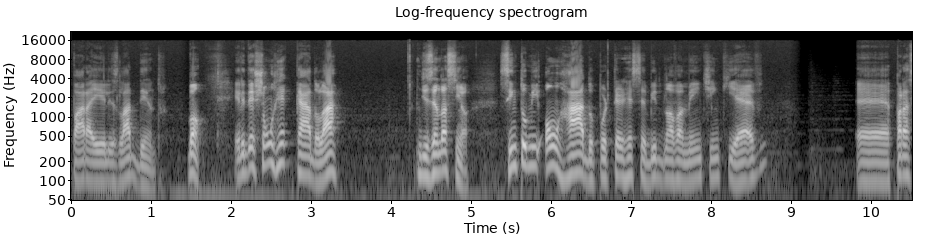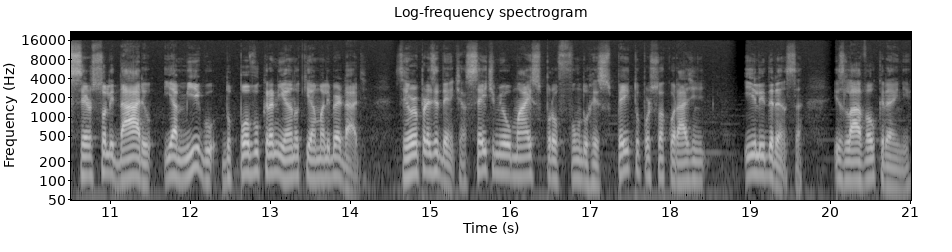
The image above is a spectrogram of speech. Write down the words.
para eles lá dentro. Bom, ele deixou um recado lá dizendo assim, ó: Sinto-me honrado por ter recebido novamente em Kiev é, para ser solidário e amigo do povo ucraniano que ama a liberdade. Senhor presidente, aceite meu mais profundo respeito por sua coragem e liderança. Slava Ucrânia.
